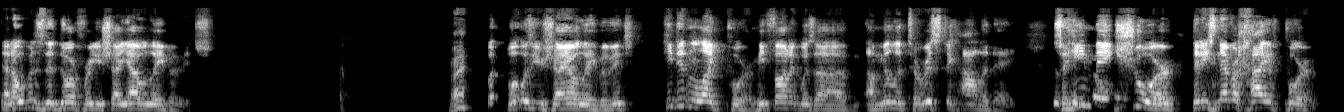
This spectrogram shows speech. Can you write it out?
that opens the door for Yeshayahu Leibowitz. what? But what was Yeshayahu Leibowitz? He didn't like Purim. He thought it was a, a militaristic holiday. So he made sure that he's never chayiv Purim.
